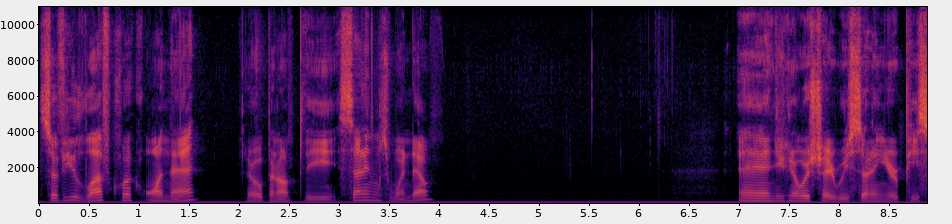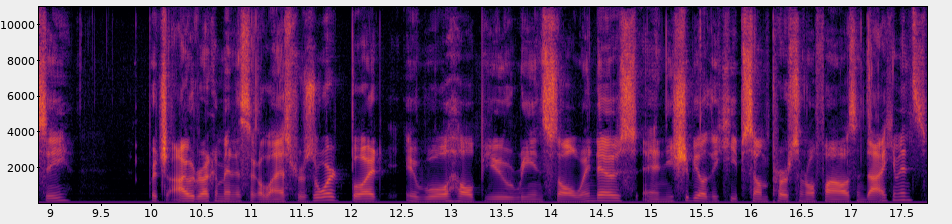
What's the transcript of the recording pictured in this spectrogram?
So if you left click on that, it'll open up the settings window. And you can always try resetting your PC, which I would recommend as like a last resort, but it will help you reinstall Windows and you should be able to keep some personal files and documents.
